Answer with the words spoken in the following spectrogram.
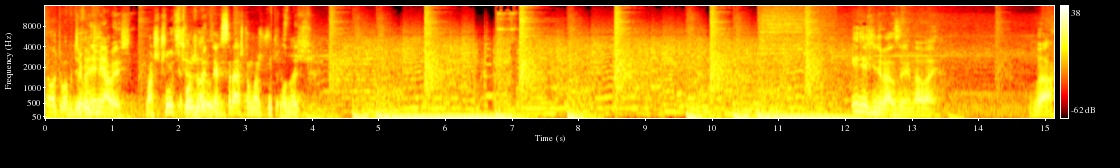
No, trzeba będzie Czego nie miałeś. Masz czuć ciężaru, odbyt. nie? Jak srasz, to masz czuć odbyt. 16. I 10 razy, dawaj. Dwa.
